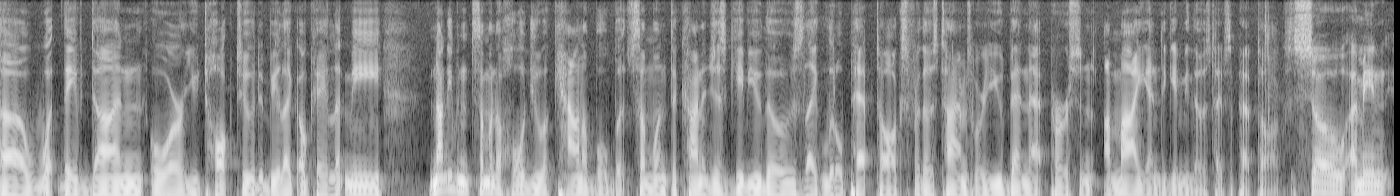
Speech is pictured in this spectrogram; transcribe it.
uh, what they've done or you talk to to be like, okay, let me. Not even someone to hold you accountable, but someone to kind of just give you those like little pep talks for those times where you've been that person on my end to give me those types of pep talks. So, I mean,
